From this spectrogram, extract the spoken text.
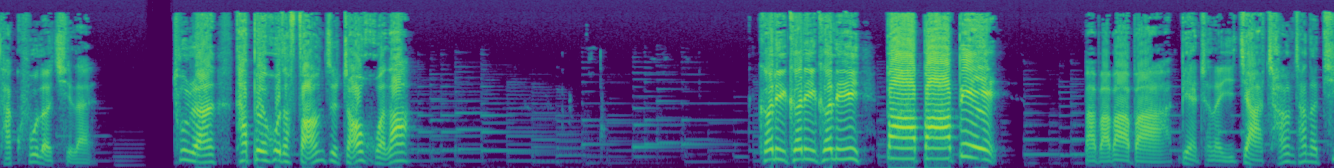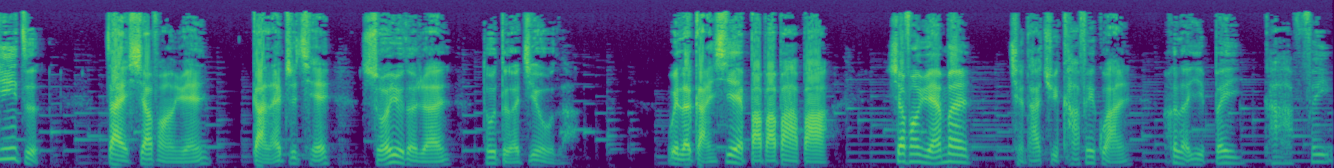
他哭了起来。突然，他背后的房子着火了。可里可里可里，巴巴变！巴巴爸爸变成了一架长长的梯子，在消防员赶来之前，所有的人都得救了。为了感谢巴巴爸爸，消防员们请他去咖啡馆。喝了一杯咖啡。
